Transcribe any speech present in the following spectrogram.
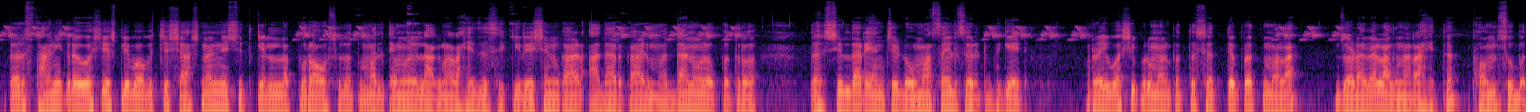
तर स्थानिक रहिवासी असलेबाबतचे शासनाने निश्चित केलेला पुरावासुद्धा तुम्हाला त्यामुळे लागणार आहे जसे की रेशन कार्ड आधार कार्ड मतदान ओळखपत्र तहसीलदार यांचे डोमासाईल सर्टिफिकेट रहिवासी प्रमाणपत्र सत्यप्रत मला जोडाव्या लागणार आहेत फॉर्मसोबत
